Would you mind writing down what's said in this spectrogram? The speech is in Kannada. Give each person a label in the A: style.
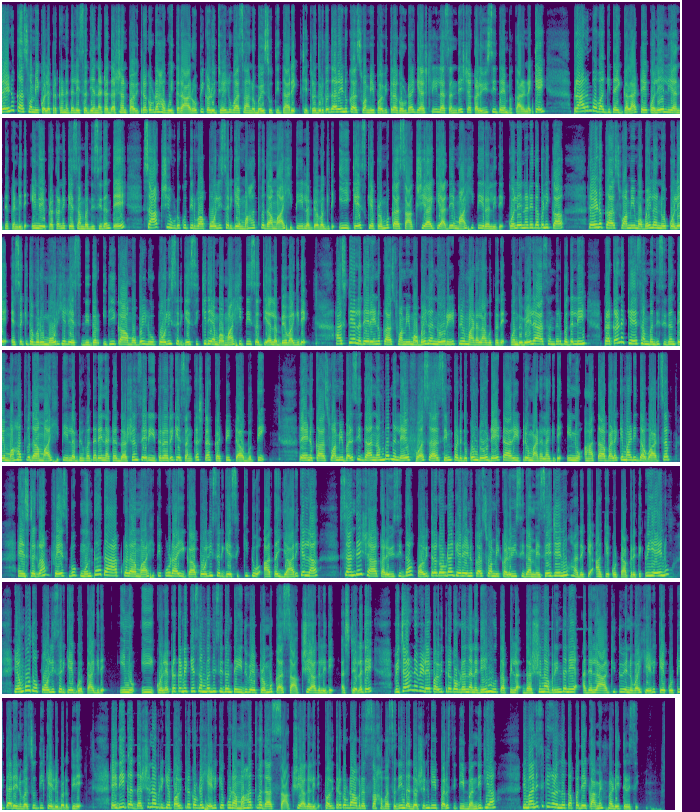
A: ರೇಣುಕಾಸ್ವಾಮಿ ಕೊಲೆ ಪ್ರಕರಣದಲ್ಲಿ ಸದ್ಯ ನಟ ದರ್ಶನ್ ಪವಿತ್ರ ಗೌಡ ಹಾಗೂ ಇತರ ಆರೋಪಿಗಳು ಜೈಲುವಾಸ ಅನುಭವಿಸುತ್ತಿದ್ದಾರೆ. ಚಿತ್ರದುರ್ಗದ ರೇಣುಕಾಸ್ವಾಮಿ ಪವಿತ್ರ ಗೌಡಗೆ ಅಶ್ಲೀಲ ಸಂದೇಶ ಕಳುಹಿಸಿದ್ದ ಎಂಬ ಕಾರಣಕ್ಕೆ ಪ್ರಾರಂಭವಾಗಿದ್ದ ಈ ಗಲಾಟೆ ಕೊಲೆಯಲ್ಲಿ ಅಂತ್ಯ ಕಂಡಿದೆ ಇನ್ನು ಈ ಪ್ರಕರಣಕ್ಕೆ ಸಂಬಂಧಿಸಿದಂತೆ ಸಾಕ್ಷಿ ಹುಡುಕುತ್ತಿರುವ ಪೊಲೀಸರಿಗೆ ಮಹತ್ವದ ಮಾಹಿತಿ ಲಭ್ಯವಾಗಿದೆ. ಈ ಕೇಸ್ಗೆ ಪ್ರಮುಖ ಸಾಕ್ಷಿಯಾಗಿ ಅದೇ ಮಾಹಿತಿ ಇರಲಿದೆ. ಕೊಲೆ ನಡೆದ ಬಳಿಕ ರೇಣುಕಾ ಸ್ವಾಮಿ ಮೊಬೈಲ್ ಅನ್ನು ಕೊಲೆ ಎಸಗಿದವರು ಮೋರಿಯಲ್ಲಿ ಎಸೆದಿದ್ದರು. ಇದೀಗ ಆ ಮೊಬೈಲು ಪೊಲೀಸರಿಗೆ ಸಿಕ್ಕಿದೆ ಎಂಬ ಮಾಹಿತಿ ಸದ್ಯ ಲಭ್ಯವಾಗಿದೆ. ಅಷ್ಟೇ ಅಲ್ಲದೆ ರೇಣುಕಾ ಸ್ವಾಮಿ ಮೊಬೈಲ್ ಅನ್ನು ರೀಟ್ರೀವ್ ಮಾಡಲಾಗುತ್ತದೆ. ಒಂದು ವೇಳೆ ಆ ಸಂದರ್ಭದಲ್ಲಿ ಪ್ರಕರಣಕ್ಕೆ ಸಂಬಂಧಿಸಿದಂತೆ ಮಹತ್ವದ ಮಾಹಿತಿ ಲಭ್ಯವಾದರೆ ನಟ ದರ್ಶನ್ ಸೇರಿ ಇತರರಿಗೆ ಸಂಕಷ್ಟ ಕಟ್ಟಿಟ್ಟ ಬುತ್ತಿ. ರೇಣುಕಾ ಸ್ವಾಮಿ ಬಳಸಿದ್ದ ನಂಬರ್ನಲ್ಲೇ ಹೊಸ ಸಿಮ್ ಪಡೆದುಕೊಂಡು ಡೇಟಾ ರಿಟ್ರೀವ್ ಮಾಡಲಾಗಿದೆ. ಇನ್ನು ಆತ ಬಳಕೆ ಮಾಡಿದ್ದ ವಾಟ್ಸಪ್ ಇನ್ಸ್ಟಾಗ್ರಾಂ ಫೇಸ್ಬುಕ್ ಮುಂತಾದ ಆಪ್ಗಳ ಮಾಹಿತಿ ಕೂಡ ಈಗ ಪೊಲೀಸರಿಗೆ ಸಿಕ್ಕಿದ್ದು ಆತ ಯಾರಿಗೆಲ್ಲ ಸಂದೇಶ ಕಳುಹಿಸಿದ್ದ, ಪವಿತ್ರ ಗೌಡಗೆ ರೇಣುಕಾ ಸ್ವಾಮಿ ಕಳುಹಿಸಿದ ಮೆಸೇಜ್ ಏನು, ಅದಕ್ಕೆ ಆಕೆ ಕೊಟ್ಟ ಪ್ರತಿಕ್ರಿಯೆ ಏನು ಎಂಬುದು ಪೊಲೀಸರಿಗೆ ಗೊತ್ತಾಗಿದೆ. ಇನ್ನು ಈ ಕೊಲೆ ಪ್ರಕರಣಕ್ಕೆ ಸಂಬಂಧಿಸಿದಂತೆ ಇದುವೇ ಪ್ರಮುಖ ಸಾಕ್ಷಿಯಾಗಲಿದೆ. ಅಷ್ಟೇ ಅಲ್ಲದೆ, ವಿಚಾರಣೆ ವೇಳೆ ಪವಿತ್ರ ಗೌಡ ನನ್ನದೇನೂ ತಪ್ಪಿಲ್ಲ. ದರ್ಶನ್ ಅವರಿಂದನೇ ಅದೆಲ್ಲ ಆಗಿತ್ತು ಎನ್ನುವ ಹೇಳಿಕೆ ಕೊಟ್ಟಿದ್ದಾರೆ ಎನ್ನುವ ಸುದ್ದಿ ಕೇಳಿ ಬರುತ್ತಿದೆ. ಇದೀಗ ದರ್ಶನ್ ಅವರಿಗೆ ಪವಿತ್ರ ಗೌಡ ಹೇಳಿಕೆ ಕೂಡ ಮಹತ್ವದ ಸಾಕ್ಷಿಯಾಗಲಿದೆ. ಪವಿತ್ರ ಗೌಡ ಅವರ ಸಹವಾಸದಿಂದ ದರ್ಶನ್ಗೆ ಈ ಪರಿಸ್ಥಿತಿ ಬಂದಿದೆಯಾ? ನಿಮ್ಮ ಅನಿಸಿಕೆಗಳನ್ನು ತಪ್ಪದೇ ಕಾಮೆಂಟ್ ಮಾಡಿ ತಿಳಿಸಿ.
